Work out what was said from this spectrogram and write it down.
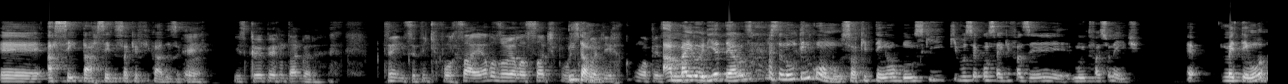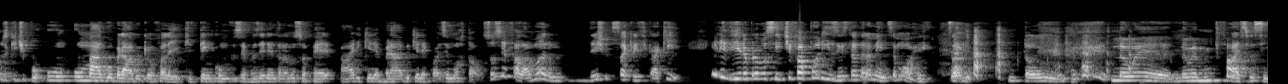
é, aceitar serem sacrificadas, é claro. É, isso que eu ia perguntar agora. Tem, você tem que forçar elas ou elas só, tipo, Então, escolher uma pessoa? A maioria delas você não tem como, só que tem alguns que, que você consegue fazer muito facilmente. É, mas tem outros que, tipo, o, o mago brabo que eu falei, que tem como você fazer ele entrar na sua party, que ele é brabo e que ele é quase imortal. Se você falar, mano, deixa eu te sacrificar aqui, ele vira para você e te vaporiza instantaneamente, você morre, sabe? Então, não é, não é muito fácil assim.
